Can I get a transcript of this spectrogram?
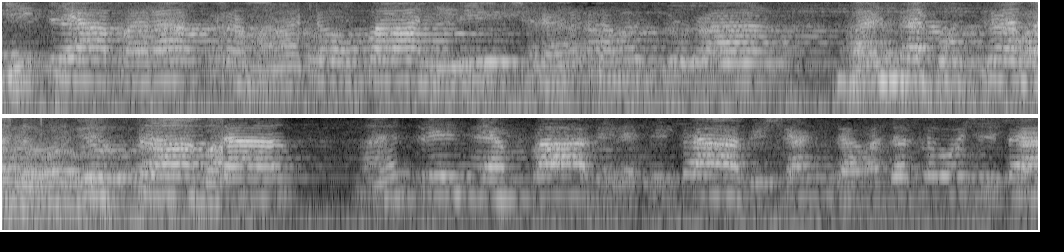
नित्या पराक्रमाटोपा निरीक्षणसमुत्सुका मण्डपुत्रवधोद्युक्ता मन्त्रिण्यम्बा विरचिता विषङ्गवदतोषिता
